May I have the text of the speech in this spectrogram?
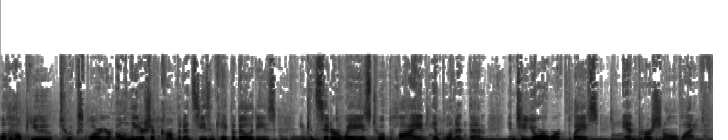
will help you to explore your own leadership competencies and capabilities and consider ways to apply and implement them into your workplace and personal life.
